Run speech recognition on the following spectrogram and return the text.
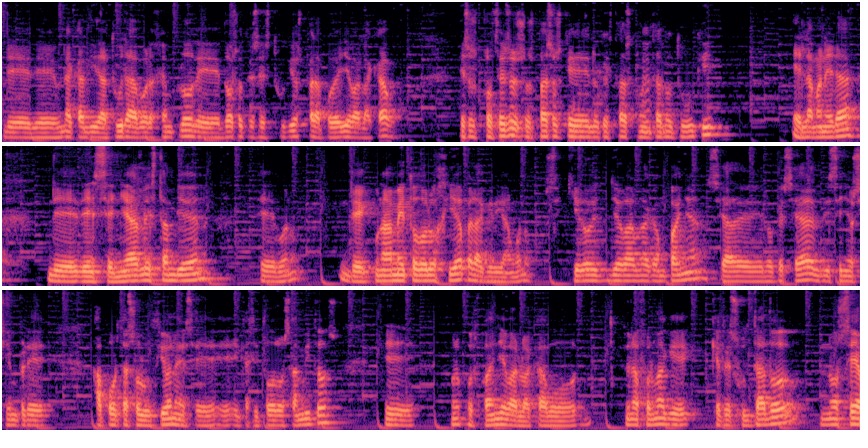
de, una candidatura, por ejemplo, de dos o tres estudios para poder llevarla a cabo. Esos procesos, esos pasos que lo que estabas comentando tú, Uki, es la manera de, de enseñarles también eh, bueno, de una metodología para que digan, bueno, si quiero llevar una campaña, sea de lo que sea, el diseño siempre aporta soluciones eh, en casi todos los ámbitos, eh, bueno, pues puedan llevarlo a cabo de una forma que, el resultado no sea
